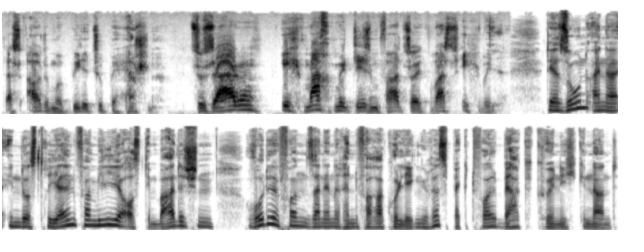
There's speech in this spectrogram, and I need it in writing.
das Automobil zu beherrschen. Zu sagen, ich mache mit diesem Fahrzeug, was ich will. Der Sohn einer industriellen Familie aus dem Badischen wurde von seinen Rennfahrerkollegen respektvoll Bergkönig genannt,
